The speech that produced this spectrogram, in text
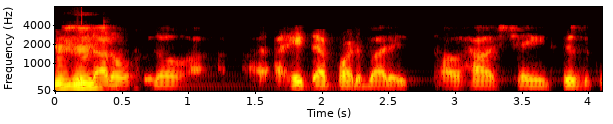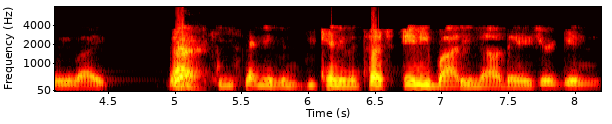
Mhm. I don't, you know, I, I hate that part about it. How how it's changed physically. Like, guys, you can't even you can't even touch anybody nowadays. You're getting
